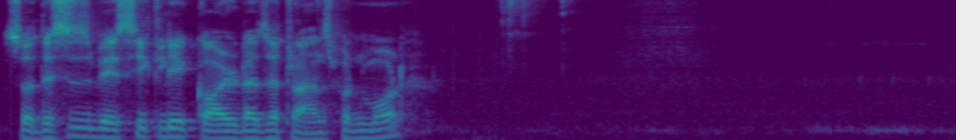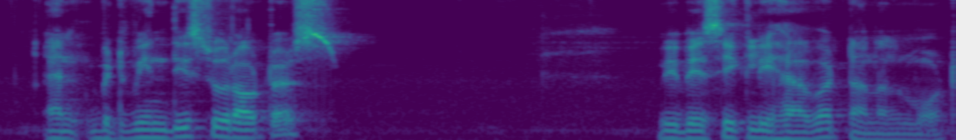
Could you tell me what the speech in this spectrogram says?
so this is basically called as a transport mode. And between these two routers, we basically have a tunnel mode.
